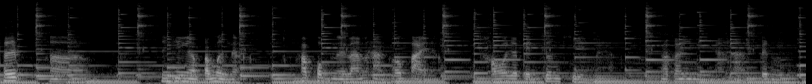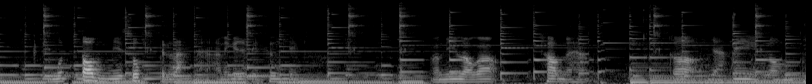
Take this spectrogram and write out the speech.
ถ้าจะจริงๆอะปลาหมึกเนี่ยถ้าพบในร้านอาหารทั่วไปเนี่ยเขาก็จะเป็นเครื่องเคียงนะครับแล้วก็จะมีอาหารเป็นสมมติต้มมีซุปเป็นหลักนะฮะอันนี้ก็จะเป็นเครื่องเคียงอันนี้เราก็ อบนะครับ ก็อยากให้ลองไป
